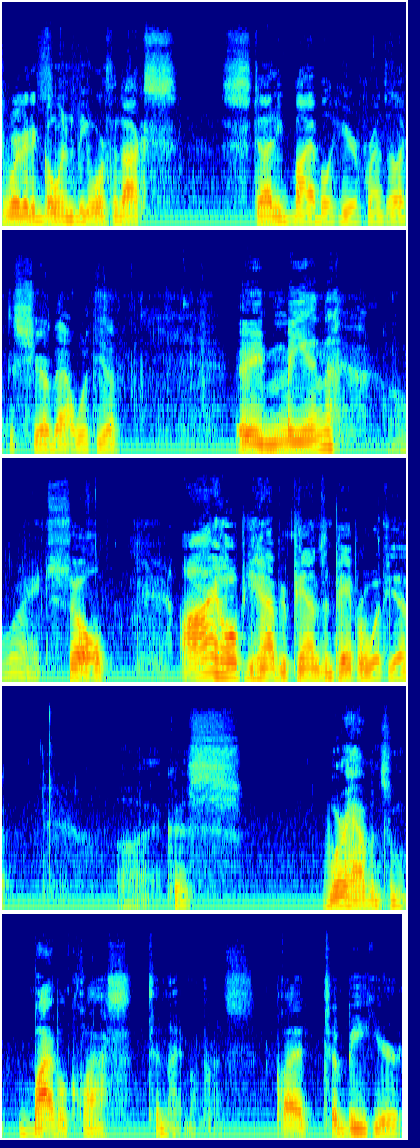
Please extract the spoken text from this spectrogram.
We're going to go into the Orthodox Study Bible here, friends. I'd like to share that with you. Amen. All right, so I hope you have your pens and paper with you because uh, we're having some Bible class tonight, my friends. glad to be here.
